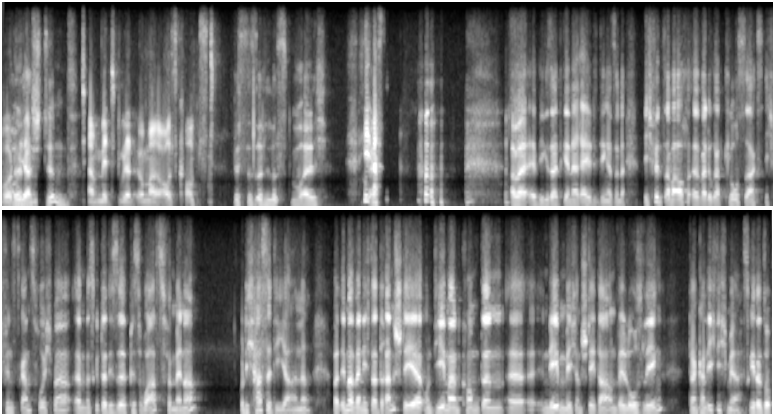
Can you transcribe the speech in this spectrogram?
wurde, Oh ja, damit, stimmt. damit du dann irgendwann rauskommst. Bist du so ein Lustmolch. Ja. Aber äh, wie gesagt, generell die Dinger sind da. Ich finde es aber auch, äh, weil du gerade Klos sagst, ich finde es ganz furchtbar. Ähm, es gibt ja diese Pissoirs für Männer und ich hasse die ja, ne? Weil immer, wenn ich da dran stehe und jemand kommt dann äh, neben mich und steht da und will loslegen, dann kann ich nicht mehr. Es geht dann so.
